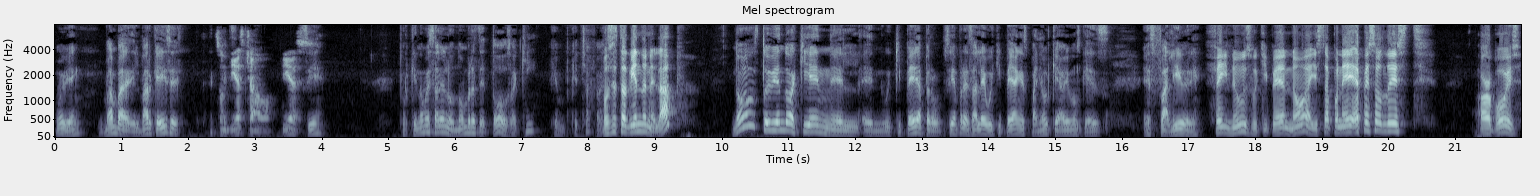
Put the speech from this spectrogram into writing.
Muy bien. Bamba, el bar que dice. Son 10, chavo. 10. Sí. ¿Por qué no me salen los nombres de todos aquí? Qué, qué chafa. ¿eh? ¿Vos estás viendo en el app? No, estoy viendo aquí en el en Wikipedia, pero siempre sale Wikipedia en español, que ya vimos que es, es falible. Fake News, Wikipedia, no, ahí está, pone episode list. Our Boys.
